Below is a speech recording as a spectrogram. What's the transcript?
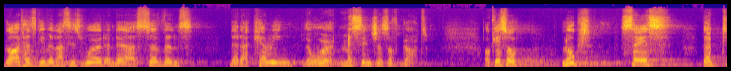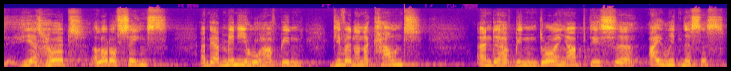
God has given us his word, and there are servants that are carrying the word, messengers of God. Okay, so Luke says that he has heard a lot of things, and there are many who have been given an account, and they have been drawing up these uh, eyewitnesses.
